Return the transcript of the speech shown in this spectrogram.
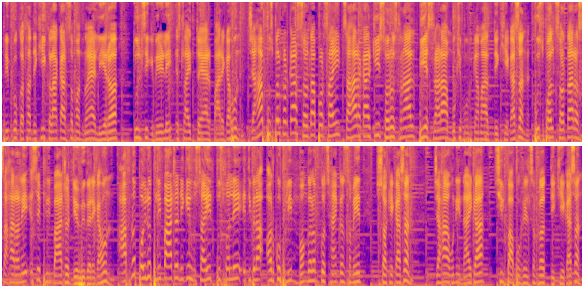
फिल्मको कथादेखि कलाकारसम्म नयाँ लिएर तुलसी घिमिरेले यसलाई तयार पारेका हुन्। जहाँ पुष्पल खड्का सरदा पर्साई सहारा कार्की सरोज खनाल बिएस राणा मुख्य भूमिकामा देखिएका छन्। पुष्पल सरदा र सहाराले यसै फिल्मबाट डेब्यू गरेका हुन्। आफ्नो पहिलो फिल्मबाट निकै उत्साहित पुष्पलले यति बेला अर्को फिल्म मङ्गलमको छायाङ्कन समेत सकेका छन्। जहाँ उनी नायिका शिल्पा पोखरेलसँग देखिएका छन्।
